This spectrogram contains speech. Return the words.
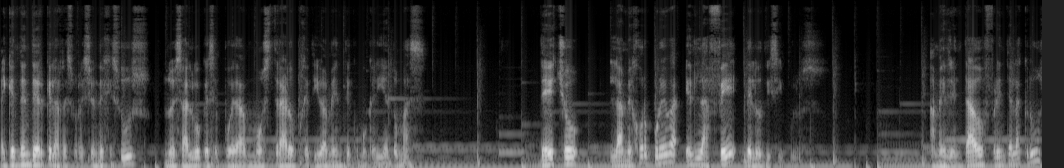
Hay que entender que la resurrección de Jesús no es algo que se pueda mostrar objetivamente como quería Tomás. De hecho, la mejor prueba es la fe de los discípulos. Amedrentados frente a la cruz,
